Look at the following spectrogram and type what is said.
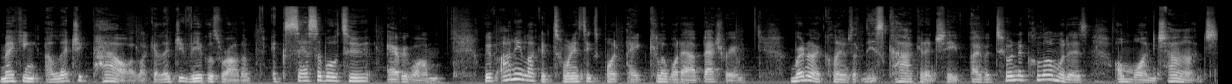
making electric power, like electric vehicles rather, accessible to everyone. With only like a 26.8 kilowatt hour battery, Renault claims that this car can achieve over 200 kilometers on one charge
